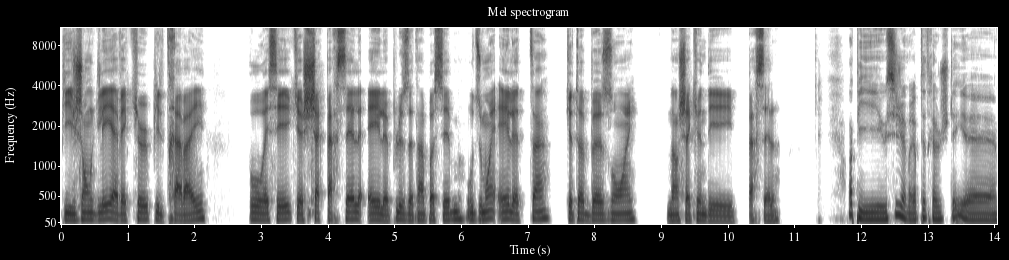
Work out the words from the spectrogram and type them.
puis jongler avec eux, puis le travail, pour essayer que chaque parcelle ait le plus de temps possible, ou du moins ait le temps que tu as besoin dans chacune des parcelles. Ouais, puis aussi, j'aimerais peut-être rajouter, euh,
